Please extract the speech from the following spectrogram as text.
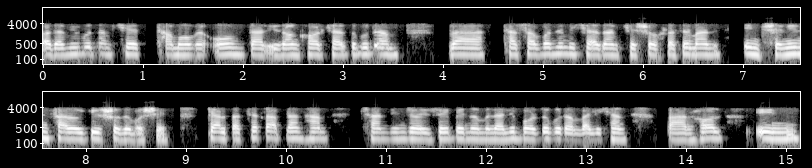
آدمی بودم که تمام عمر در ایران کار کرده بودم و تصور نمی کردم که شهرت من این چنین فراگیر شده باشه. که البته قبلا هم چندین جایزه بین برده بودم ولی کن حال این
